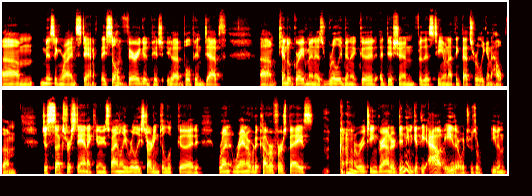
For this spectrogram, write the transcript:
um, missing Ryan Stanek. They still have very good pitch uh, bullpen depth. Um, Kendall Graveman has really been a good addition for this team, and I think that's really going to help them. Just sucks for Stanek. You know, he's finally really starting to look good. Run ran over to cover first base on a routine grounder. Didn't even get the out either, which was a even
